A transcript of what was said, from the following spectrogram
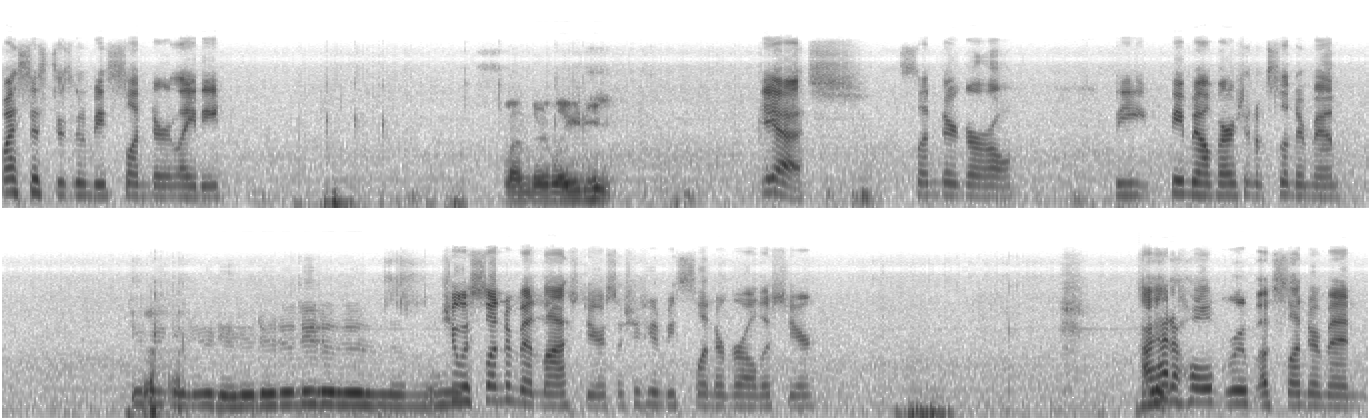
My sister's gonna be Slender Lady. Slender lady. Yes, Slender Girl, the female version of Slender Man. She was Slender Man last year, so she's gonna be Slender Girl this year. I had a whole group of Slendermen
